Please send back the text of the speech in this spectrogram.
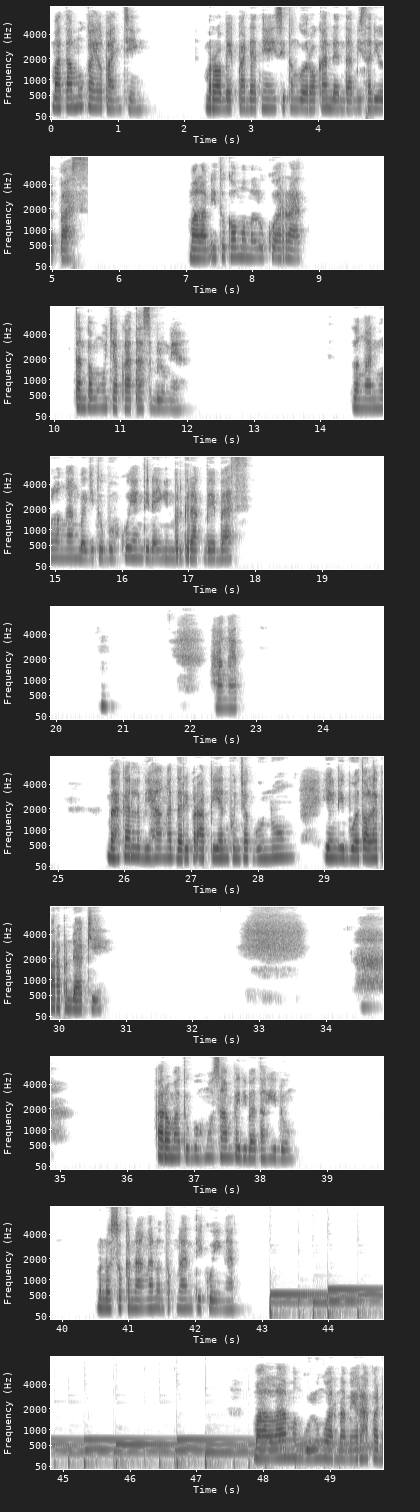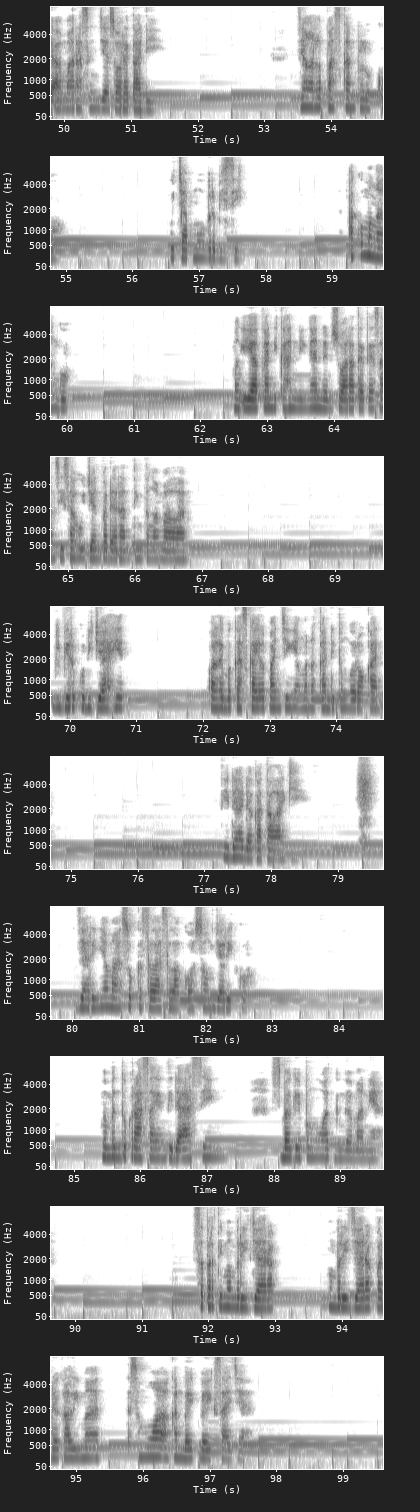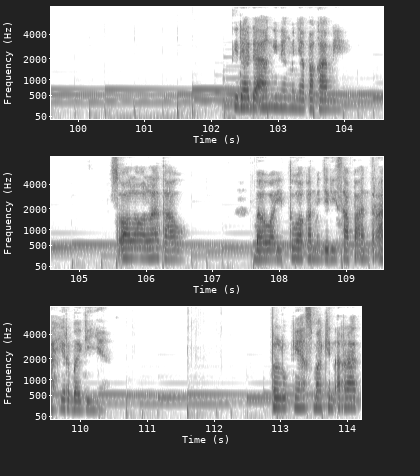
Matamu kail pancing, merobek padatnya isi tenggorokan dan tak bisa dilepas. Malam itu kau memelukku erat, tanpa mengucap kata sebelumnya. Lenganmu lengang bagi tubuhku yang tidak ingin bergerak bebas. Hmm. Hangat. Bahkan lebih hangat dari perapian puncak gunung yang dibuat oleh para pendaki. Aroma tubuhmu sampai di batang hidung. Menusuk kenangan untuk nanti ku ingat. Malam menggulung warna merah pada amarah senja sore tadi. Jangan lepaskan pelukku ucapmu berbisik. Aku mengangguk, mengiyakan di keheningan dan suara tetesan sisa hujan pada ranting tengah malam. Bibirku dijahit oleh bekas kail pancing yang menekan di tenggorokan. Tidak ada kata lagi. Jarinya masuk ke sela-sela kosong jariku membentuk rasa yang tidak asing sebagai penguat genggamannya. Seperti memberi jarak, memberi jarak pada kalimat, semua akan baik-baik saja. Tidak ada angin yang menyapa kami, seolah-olah tahu bahwa itu akan menjadi sapaan terakhir baginya. Peluknya semakin erat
